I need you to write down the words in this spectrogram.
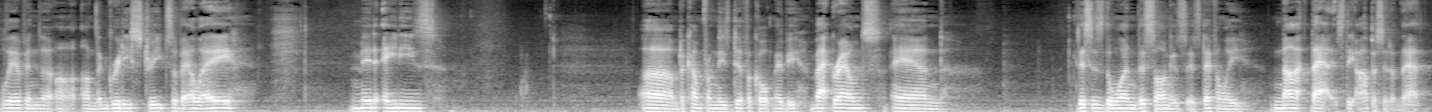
live in the uh, on the gritty streets of LA mid 80s um, to come from these difficult maybe backgrounds and this is the one this song is is definitely not that. It's the opposite of that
